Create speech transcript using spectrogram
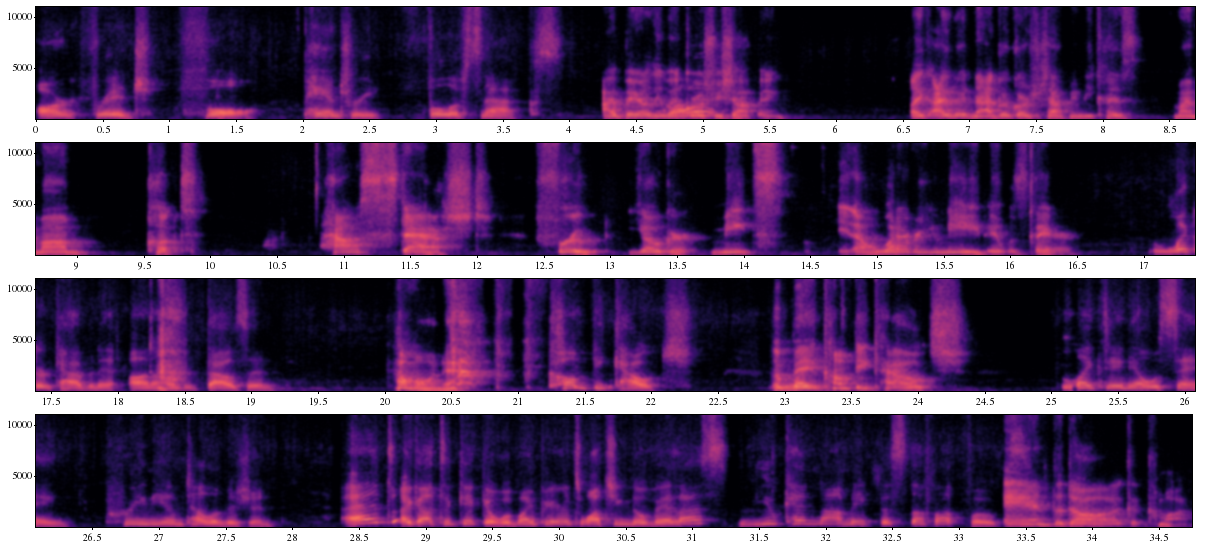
Our fridge full, pantry full of snacks. I barely went what? grocery shopping. Like I would not go grocery shopping because my mom cooked. House stashed fruit, yogurt, meats, you know, whatever you need, it was there. Liquor cabinet on a hundred thousand. Come on now comfy couch. The like, big comfy couch. Like Danielle was saying, premium television. And I got to kick it with my parents watching novelas. You cannot make this stuff up, folks. And the dog? Come on.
